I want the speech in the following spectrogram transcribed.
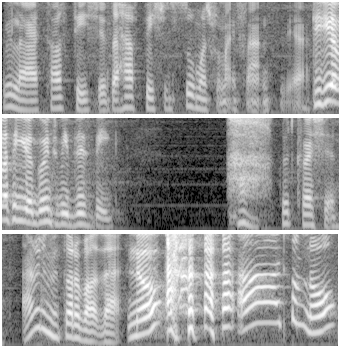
relax, have patience. I have patience so much for my fans. Yeah. Did you ever think you were going to be this big? Good question. I haven't even thought about that. No? I don't know.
